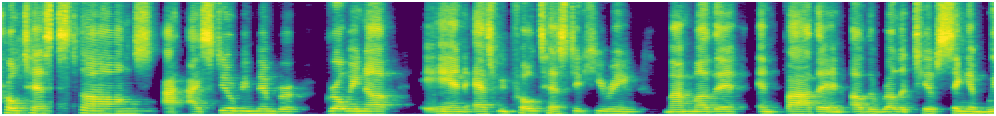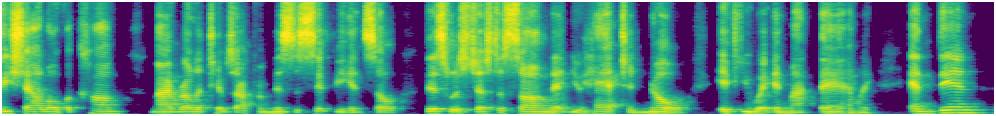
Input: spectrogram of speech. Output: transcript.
protest songs. I, I still remember growing up and as we protested, hearing my mother and father and other relatives singing We Shall Overcome. My relatives are from Mississippi. And so this was just a song that you had to know if you were in my family. And then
